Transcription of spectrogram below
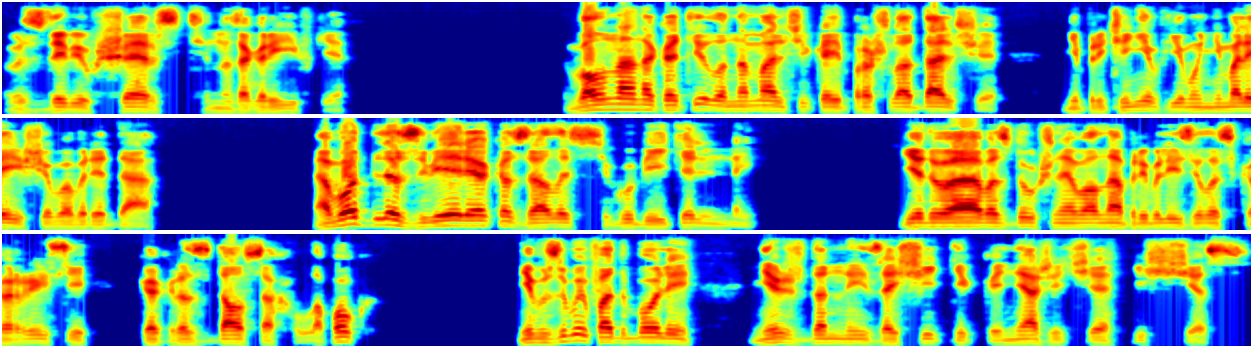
вздыбив шерсть на загривке. Волна накатила на мальчика и прошла дальше, не причинив ему ни малейшего вреда. А вот для зверя оказалась губительной. Едва воздушная волна приблизилась к рыси, как раздался хлопок, и, взвыв от боли, нежданный защитник княжича исчез.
